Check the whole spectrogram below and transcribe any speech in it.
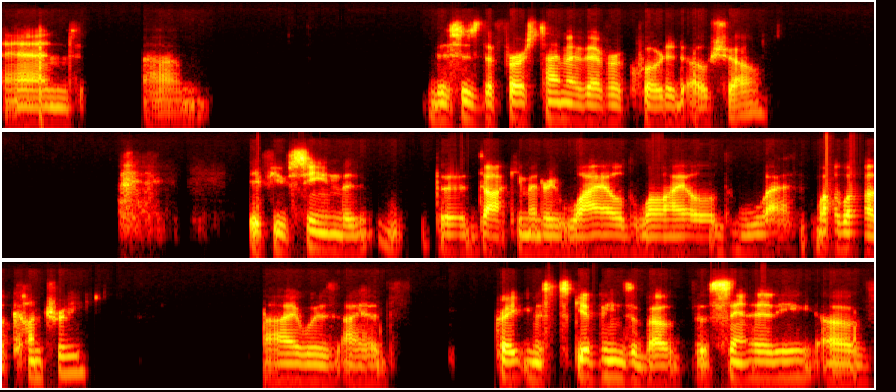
And um, this is the first time I've ever quoted Osho. If you've seen the, the documentary Wild, Wild, Wild, Wild, Wild Country, I was I had great misgivings about the sanity of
